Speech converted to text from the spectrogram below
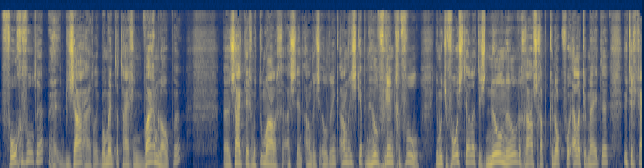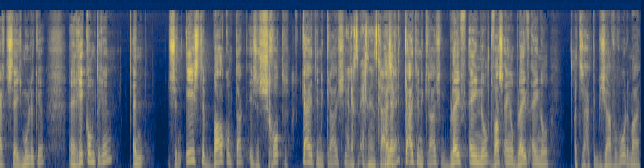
volgevoeld heb. Bizar eigenlijk. Het moment dat hij ging warmlopen... Uh, zei ik tegen mijn toenmalige assistent Andries Uldrink... Andries, ik heb een heel vreemd gevoel. Je moet je voorstellen, het is 0-0. De Graafschap knokt voor elke meter. Utrecht krijgt het steeds moeilijker. En Rick komt erin. En zijn eerste balcontact is een schot keihard in de kruising. Hij legt hem echt in het kruising. Hij legt keihard in de kruising. Bleef 1-0. Het was 1-0, bleef 1-0. Het is eigenlijk te bizar voor woorden, maar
